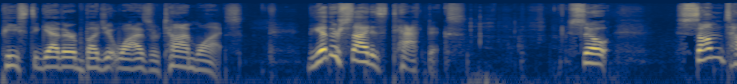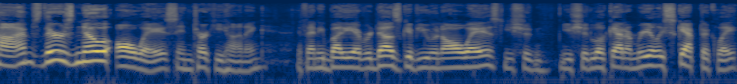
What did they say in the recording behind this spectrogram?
piece together budget wise or time wise. The other side is tactics. So sometimes there's no always in turkey hunting. If anybody ever does give you an always, you should you should look at them really skeptically.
